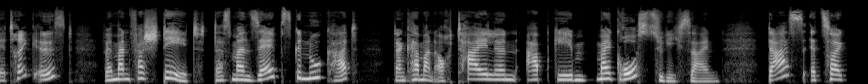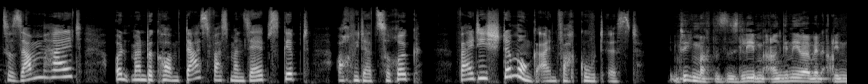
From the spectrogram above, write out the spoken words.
Der Trick ist, wenn man versteht, dass man selbst genug hat, dann kann man auch teilen, abgeben, mal großzügig sein. Das erzeugt Zusammenhalt und man bekommt das, was man selbst gibt, auch wieder zurück, weil die Stimmung einfach gut ist. Natürlich macht es das Leben angenehmer, wenn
